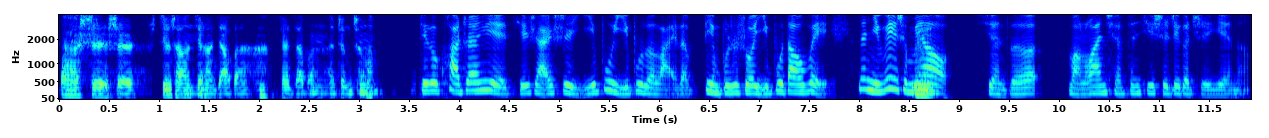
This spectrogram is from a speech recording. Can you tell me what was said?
啊，是是，经常 经常加班，经常加班很正常。这个跨专业其实还是一步一步的来的，并不是说一步到位。那你为什么要选择网络安全分析师这个职业呢？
